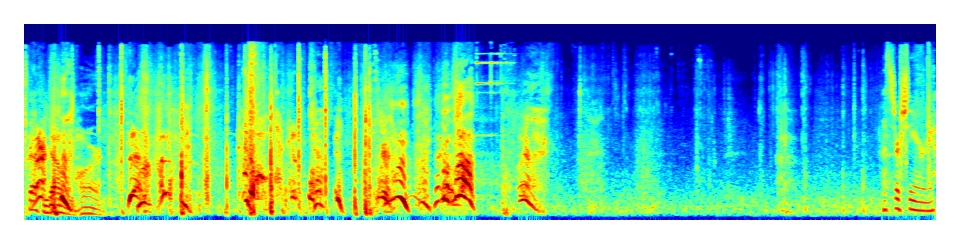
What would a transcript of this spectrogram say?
cracking down on them hard. Let's search the area.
